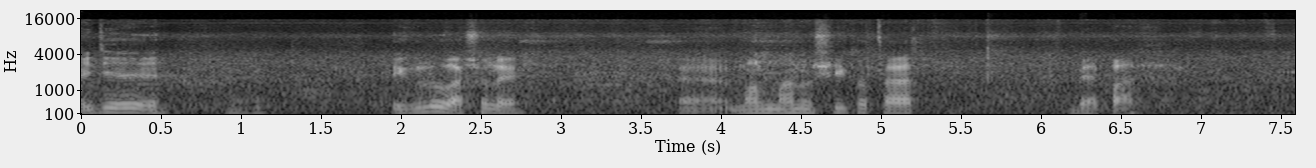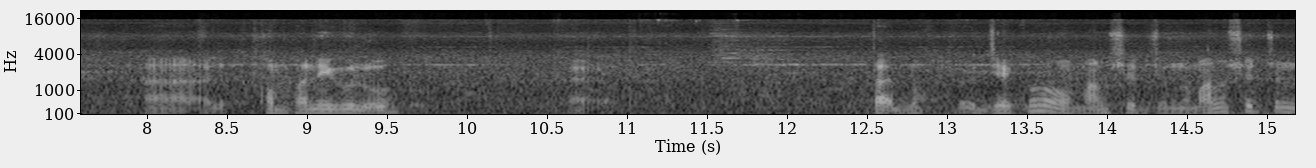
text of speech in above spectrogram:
এই যে, এগুলো আসলে মন মানসিকতার ব্যাপার। কোম্পানিগুলো তা যে কোনো মানুষের জন্য মানুষের জন্য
